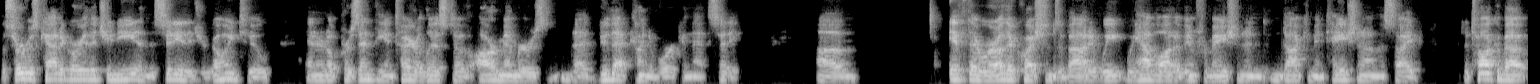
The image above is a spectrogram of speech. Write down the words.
the service category that you need and the city that you're going to, and it'll present the entire list of our members that do that kind of work in that city. Um, if there were other questions about it, we, we have a lot of information and documentation on the site to talk about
